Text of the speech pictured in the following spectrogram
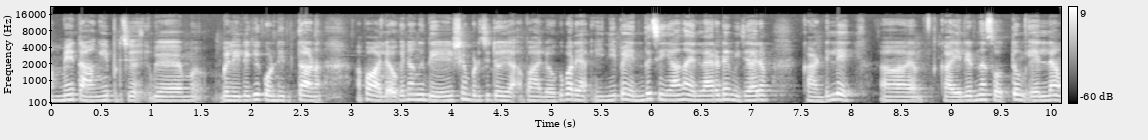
അമ്മയെ താങ്ങി പിടിച്ച് വെളിയിലേക്ക് കൊണ്ടിരുത്താണ്. അപ്പോൾ അലോകൻ അങ്ങ് ദേഷ്യം പിടിച്ചിട്ട് പോയി അപ്പോൾ അലോക് പറയാം ഇനിയിപ്പോൾ എന്ത് ചെയ്യാമെന്ന എല്ലാവരുടെയും വിചാരം? കണ്ടില്ലേ? കയ്യിലിരുന്ന സ്വത്തും എല്ലാം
